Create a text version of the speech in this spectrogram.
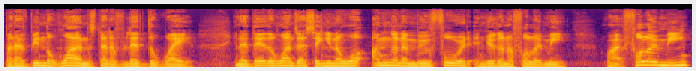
but have been the ones that have led the way. You know, they're the ones that saying, you know what, I'm gonna move forward and you're gonna follow me. Right? Follow me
